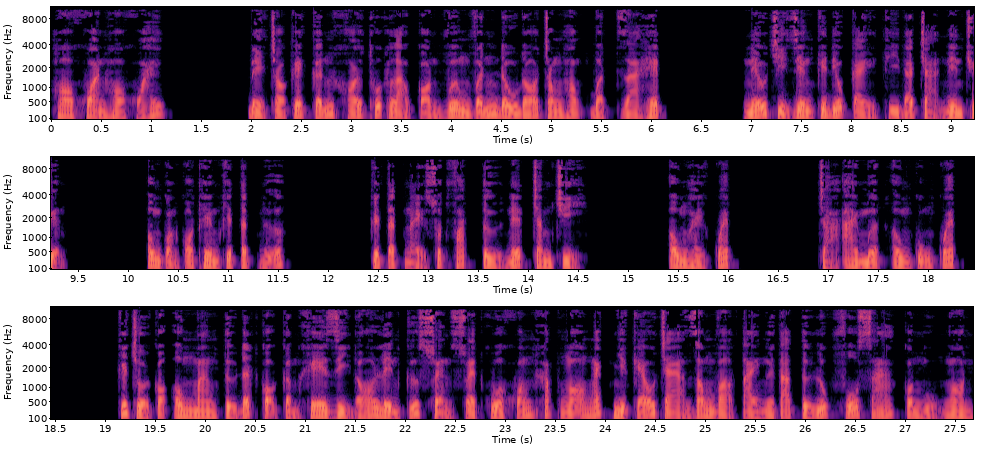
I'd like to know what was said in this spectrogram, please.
ho khoan ho khoái, để cho cái cấn khói thuốc lào còn vương vấn đâu đó trong họng bật ra hết. Nếu chỉ riêng cái điếu cày thì đã trả nên chuyện. Ông còn có thêm cái tật nữa. Cái tật này xuất phát từ nết chăm chỉ. Ông hay quét. Chả ai mượn ông cũng quét. Cái chổi cọ ông mang từ đất cọ cầm khê gì đó lên cứ xoèn xoẹt khua khoáng khắp ngõ ngách như kéo trà rong vào tay người ta từ lúc phố xá còn ngủ ngon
